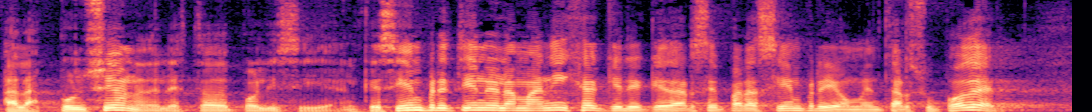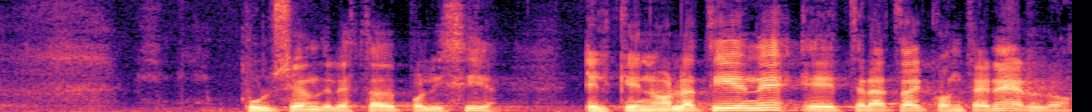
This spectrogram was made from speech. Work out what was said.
a las pulsiones del Estado de Policía. El que siempre tiene la manija quiere quedarse para siempre y aumentar su poder. Pulsión del Estado de Policía. El que no la tiene eh, trata de contenerlo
